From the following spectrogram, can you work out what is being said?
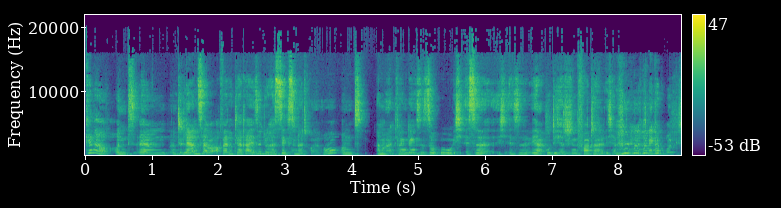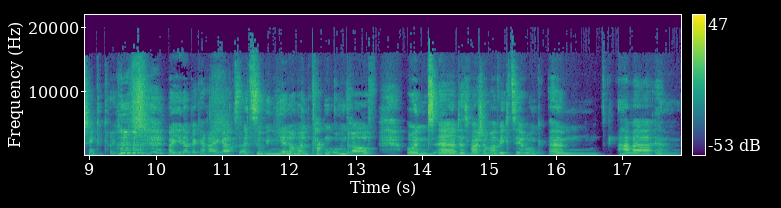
genau. Und, ähm, und du lernst aber auch während der Reise, du hast 600 Euro und am Anfang denkst du so, oh, ich esse, ich esse, ja gut, ich hatte den Vorteil, ich habe ein Knäckebrot geschenkt gekriegt. Bei jeder Bäckerei gab es als Souvenir nochmal ein Packen obendrauf und äh, das war schon mal Wegzehrung. Ähm, aber ähm,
